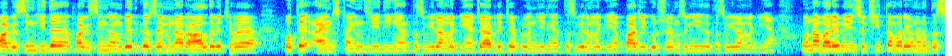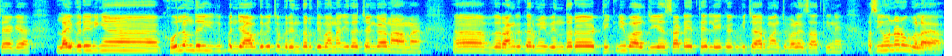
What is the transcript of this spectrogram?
ਭਗਤ ਸਿੰਘ ਜੀ ਦਾ ਭਗਤ ਸਿੰਘ ਅੰਬੇਦਕਰ ਸੈਮੀਨਾਰ ਹਾਲ ਦੇ ਵਿੱਚ ਹੋਇਆ। ਉੱਥੇ ਆਇਨਸਟਾਈਨ ਜੀ ਦੀਆਂ ਤਸਵੀਰਾਂ ਲੱਗੀਆਂ ਚਾਰਲੀ ਚੈਪਲਨ ਜੀ ਦੀਆਂ ਤਸਵੀਰਾਂ ਲੱਗੀਆਂ ਭਾਜੀ ਗੁਰਸ਼ਰਨ ਸਿੰਘ ਜੀ ਦੀਆਂ ਤਸਵੀਰਾਂ ਲੱਗੀਆਂ। ਉਹਨਾਂ ਬਾਰੇ ਵੀ ਸ਼ਖਸੀਅਤਾਂ ਬਾਰੇ ਉਹਨਾਂ ਨੂੰ ਦੱਸਿਆ ਗਿਆ। ਲਾਇਬ੍ਰੇਰੀਆਂ ਖੋਲ੍ਹਣ ਦੇ ਪੰਜਾਬ ਦੇ ਵਿੱਚ ਵਰਿੰਦਰ ਦੀਵਾਨਾ ਜੀ ਦਾ ਚੰਗਾ ਨਾਮ ਹੈ। ਅ, ਰੰਗਕਰਮੀ ਵਿੰਦਰ ਠੀਕਰੀਵਾਲ ਜੀ ਹੈ। ਸਾਡੇ ਇੱਥੇ ਲੇਖਕ ਵਿਚਾਰ ਮੰਚ ਵਾਲੇ ਸਾਥੀ ਨੇ। ਅਸੀਂ ਉਹਨਾਂ ਨੂੰ ਬੁਲਾਇਆ।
